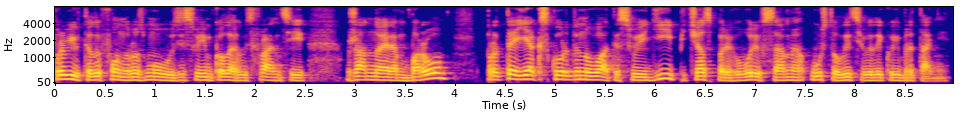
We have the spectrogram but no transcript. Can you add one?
провів телефонну розмову зі своїм колегою з Франції Жан Ноелем Баро про те, як скоординувати свої дії під час переговорів саме у столиці Великої Британії.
